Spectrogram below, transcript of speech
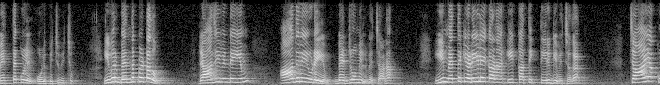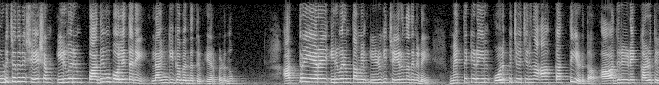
മെത്തക്കുള്ളിൽ ഒളിപ്പിച്ചു വെച്ചു. ഇവർ ബന്ധപ്പെട്ടതും രാജീവിന്റെയും ആതിരയുടെയും ബെഡ്റൂമിൽ വെച്ചാണ്. ഈ മെത്തയ്ക്കടിയിലേക്കാണ് ഈ കത്തി തിരുകി വെച്ചത്. ചായ കുടിച്ചതിനു ശേഷം ഇരുവരും പതിവ് പോലെ തന്നെ ലൈംഗിക ബന്ധത്തിൽ ഏർപ്പെടുന്നു. അത്രയേറെ ഇരുവരും തമ്മിൽ ഇഴുകിച്ചേരുന്നതിനിടെ മെത്തയ്ക്കിടയിൽ ഒളിപ്പിച്ചു വെച്ചിരുന്ന ആ കത്തിയെടുത്ത് ആതിരയുടെ കഴുത്തിൽ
